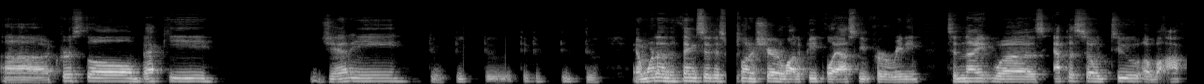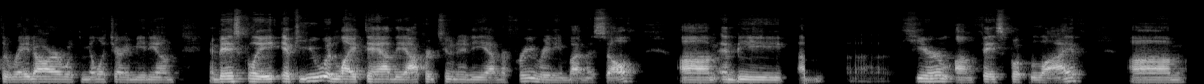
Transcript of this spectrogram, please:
Uh, Crystal, Becky, Jenny, do, do, do, do, do, do, do. And one of the things I just want to share, a lot of people asking for a reading tonight was episode two of Off the Radar with the Military Medium. And basically, if you would like to have the opportunity to have a free reading by myself um, and be um, uh, here on Facebook Live, um,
